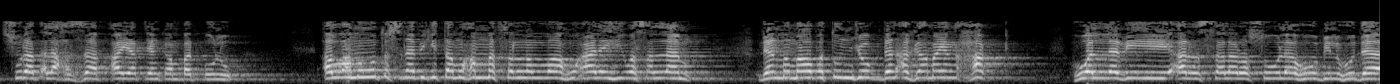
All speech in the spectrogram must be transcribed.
Surat Al-Ahzab ayat yang ke-40. Allah mengutus nabi kita Muhammad sallallahu alaihi wasallam dan membawa petunjuk dan agama yang hak. Huwallazi arsala rasulahu bil huda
